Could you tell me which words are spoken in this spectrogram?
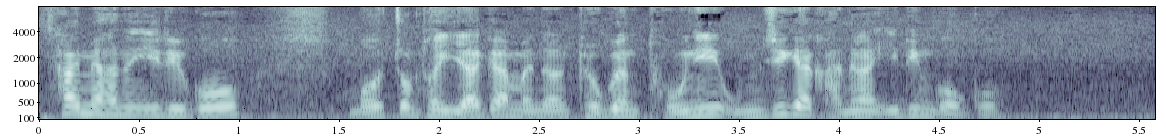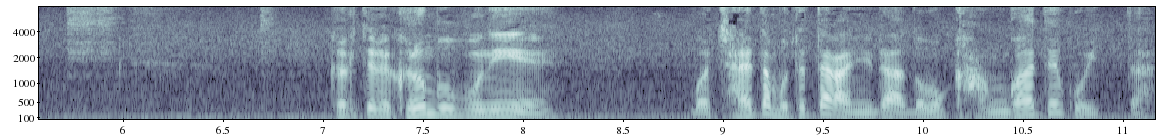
사람이 하는 일이고 뭐 좀 더 이야기하면은 결국엔 돈이 움직여야 가능한 일인 거고 그렇기 때문에 그런 부분이 뭐 잘했다 못했다가 아니라 너무 강화되고 있다.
